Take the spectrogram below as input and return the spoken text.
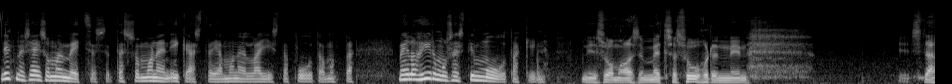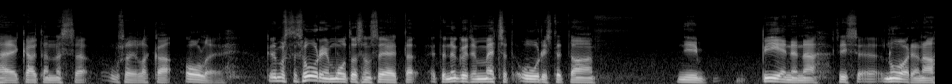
Nyt me seisomme metsässä, tässä on monen ikäistä ja monen lajista puuta, mutta meillä on hirmuisesti muutakin. Niin suomalaisen metsäsuhde, niin sitä ei käytännössä useillakaan ole. Kyllä minusta suurin muutos on se, että, että nykyisin metsät uudistetaan niin pienenä, siis nuorena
